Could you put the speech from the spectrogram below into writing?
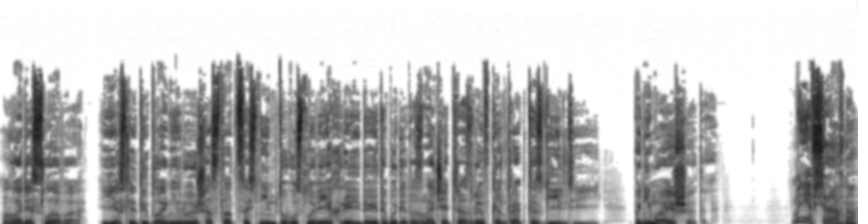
Владислава, если ты планируешь остаться с ним, то в условиях рейда это будет означать разрыв контракта с гильдией. Понимаешь это?» «Мне все равно»,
